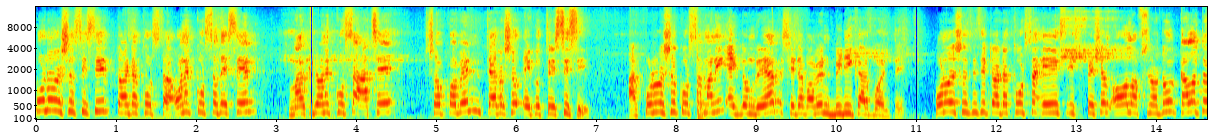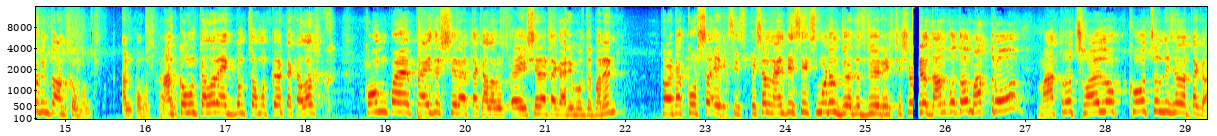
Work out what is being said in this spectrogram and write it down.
পনেরোশো সিসির টয়টা কোর্সা অনেক কোর্সা দেখছেন। মার্কেটে অনেক কোর্সা আছে সব পাবেন তেরোশো একত্রিশ সিসি আর পনেরোশো কোর্সা মানে একদম রেয়ার সেটা পাবেন বিডি কার পয়েন্টে পনেরোশো CC Toyota Corsa X special all option auto কালারটাও কিন্তু আনকমন আনকমন আনকমন কালার একদম চমৎকার একটা কালার কম প্রাইজের সেরা একটা কালার এই সেরা একটা গাড়ি বলতে পারেন। Toyota Corsa X special ninety six model দুই হাজার দুই রেজিস্ট্রেশন এটার দাম কত? মাত্র? মাত্র ছয় লক্ষ চল্লিশ হাজার টাকা।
